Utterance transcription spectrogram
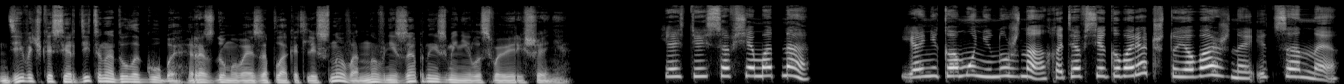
Девочка сердито надула губы, раздумывая, заплакать ли снова, но внезапно изменила свое решение. Я здесь совсем одна. Я никому не нужна, хотя все говорят, что я важная и ценная.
